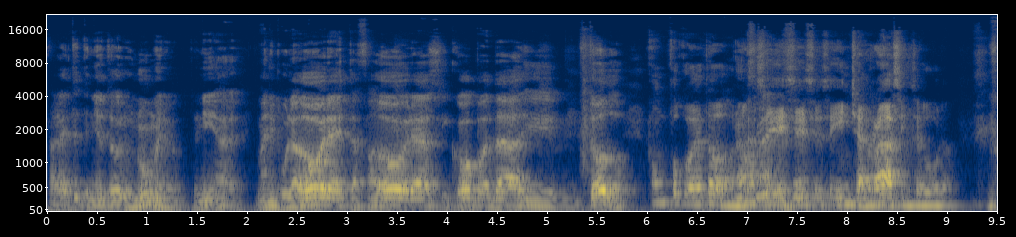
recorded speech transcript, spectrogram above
Ahora, este tenía todos los números. Tenía manipuladora, estafadora, psicópata, de todo. Un poco de todo, ¿no? Sí, Sí, sí, sí. sí, sí, hincha de Racing seguro.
